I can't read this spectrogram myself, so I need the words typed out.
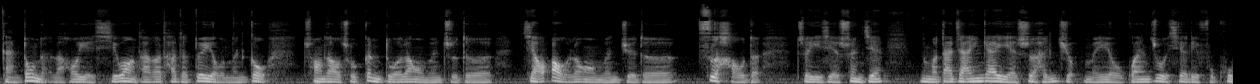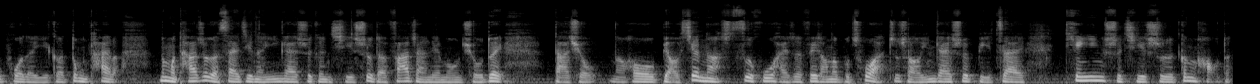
感动的。然后也希望他和他的队友能够创造出更多让我们值得骄傲、让我们觉得自豪的这一些瞬间。那么大家应该也是很久没有关注谢里弗库珀的一个动态了。那么他这个赛季呢，应该是跟骑士的发展联盟球队。打球，然后表现呢似乎还是非常的不错啊，至少应该是比在天鹰时期是更好的。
